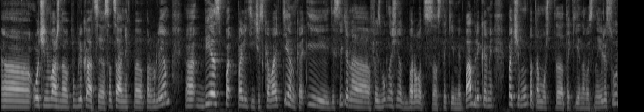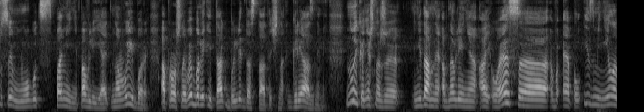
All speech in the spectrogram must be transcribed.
очень важна публикация социальных проблем э, без политического оттенка. И действительно, Facebook начнет бороться с такими пабликами. Почему? Потому что такие новостные ресурсы могут повлиять на выборы. А прошлые выборы и так были достаточно грязными. Ну и, конечно же, недавнее обновление iOS э, в Apple изменило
